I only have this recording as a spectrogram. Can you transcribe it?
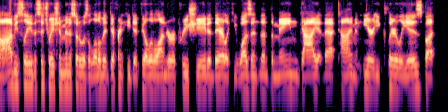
obviously, the situation in Minnesota was a little bit different. He did feel a little underappreciated there, like he wasn't the, the main guy at that time. And here he clearly is. But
